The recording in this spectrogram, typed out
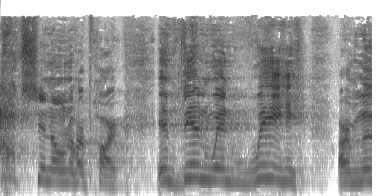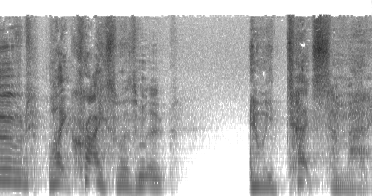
action on our part. And then when we are moved like Christ was moved and we touch somebody,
